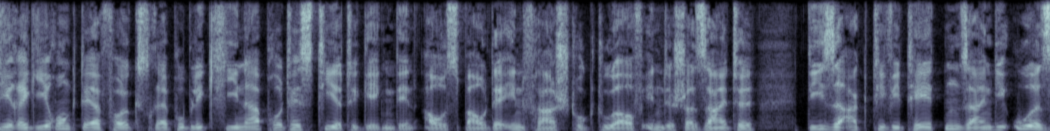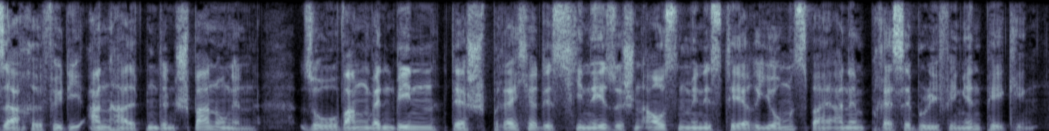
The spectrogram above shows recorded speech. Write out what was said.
Die Regierung der Volksrepublik China protestierte gegen den Ausbau der Infrastruktur auf indischer Seite. Diese Aktivitäten seien die Ursache für die anhaltenden Spannungen, so Wang Wenbin, der Sprecher des chinesischen Außenministeriums bei einem Pressebriefing in Peking.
